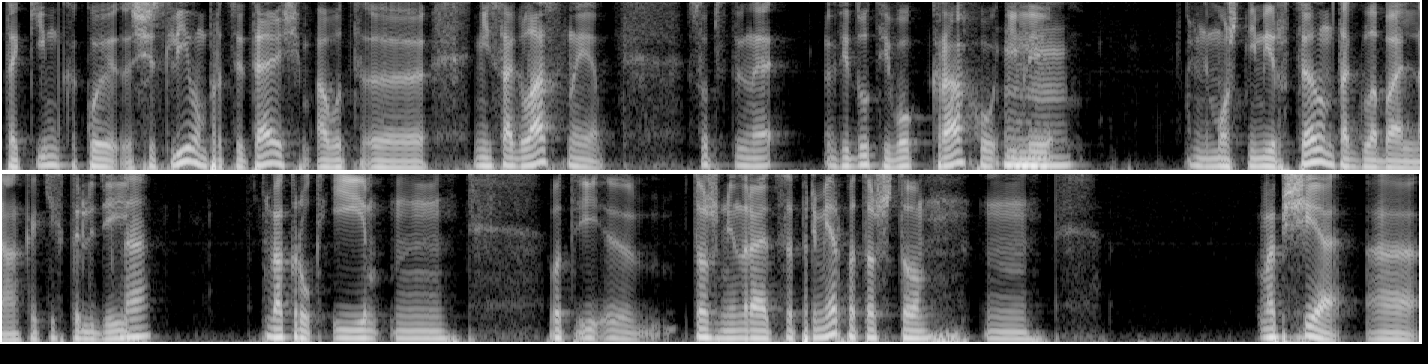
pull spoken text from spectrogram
таким, какой счастливым, процветающим, а вот э, несогласные, собственно, ведут его к краху или, Мгм. может, не мир в целом так глобально, а каких-то людей Да. вокруг. И м, вот и, э, тоже мне нравится пример, потому что м, вообще э,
